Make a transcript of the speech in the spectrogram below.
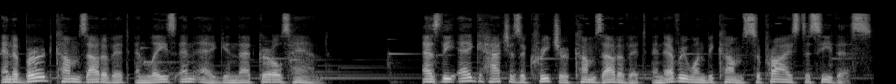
And a bird comes out of it and lays an egg in that girl's hand. As the egg hatches a creature comes out of it and everyone becomes surprised to see this.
